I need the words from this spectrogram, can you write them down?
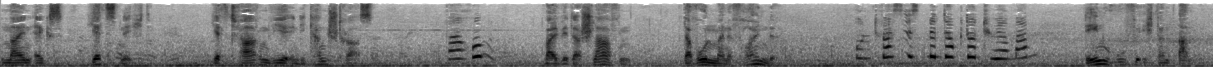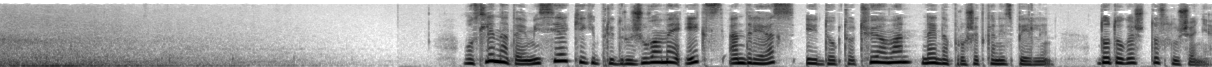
Nein, Ex, jetzt nicht. Jetzt fahren wir in die Kantstraße. Warum? Weil wir da schlafen. Da wohnen meine Freunde. Und was ist mit Dr. Thürmann? Den rufe ich dann an. Во следната емисија ќе ги придружуваме Екс, Андреас и доктор Тюаман на една прошетка низ Берлин. До тогаш до слушање.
